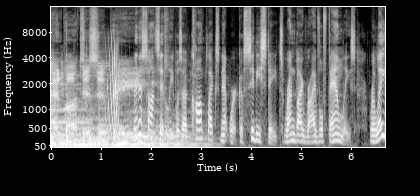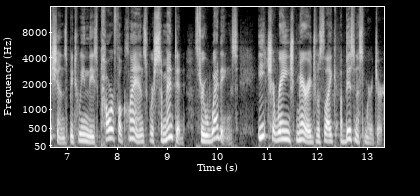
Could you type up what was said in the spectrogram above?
and participate. Renaissance Italy was a complex network of city states run by rival families. Relations between these powerful clans were cemented through weddings. Each arranged marriage was like a business merger,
